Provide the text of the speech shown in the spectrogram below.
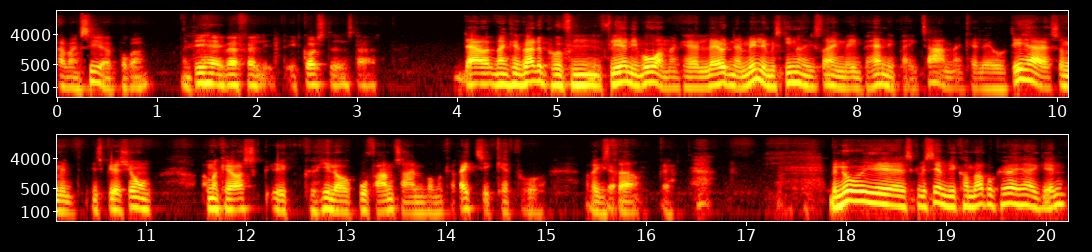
avanceret program. Men det her er i hvert fald et, et godt sted at starte der, man kan gøre det på flere niveauer. Man kan lave den almindelige maskinregistrering med en behandling per hektar. Man kan lave det her som en inspiration. Og man kan også øh, helt over bruge FarmTime, hvor man kan rigtig kan få registreret. Ja. Ja. Men nu øh, skal vi se, om vi kommer op og køre her igen.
